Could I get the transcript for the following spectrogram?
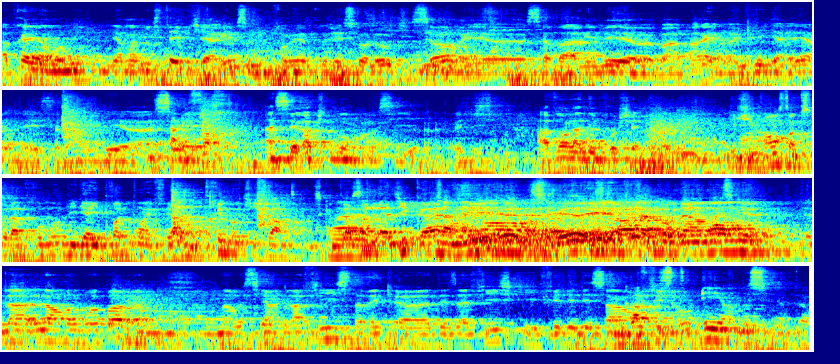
Après, il y a ma mixtape qui arrive, c'est mon premier projet solo qui sort et euh, ça va arriver, euh, bah, pareil, on a eu des galères, mais ça va arriver euh, assez, rapidement hein, aussi, euh, avant l'année prochaine. Et j'y pense tant que c'est la promo bigaiprod.fr, un très beau t-shirt. Parce que Ouais. personne l'a dit quand même. C'est voilà, là, là, on le voit pas, mais on, on a aussi un graphiste avec euh, des affiches qui fait des dessins Un graphiste et un dessinateur.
